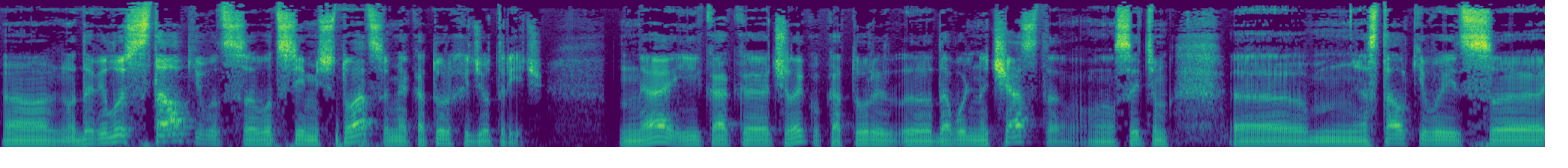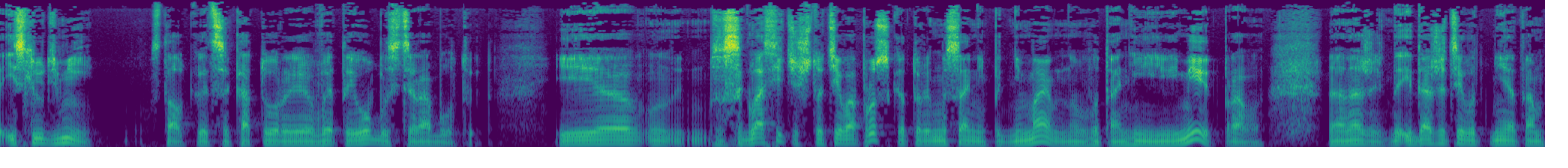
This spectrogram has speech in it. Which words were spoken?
довелось сталкиваться вот с теми ситуациями, о которых идет речь. Да, и как человеку, который довольно часто с этим сталкивается и с людьми, сталкивается, которые в этой области работают. И э, согласитесь, что те вопросы, которые мы сами поднимаем, ну вот они имеют право да, жить. И даже те вот мне там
